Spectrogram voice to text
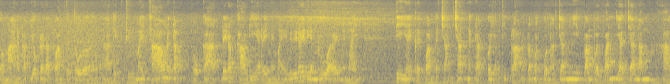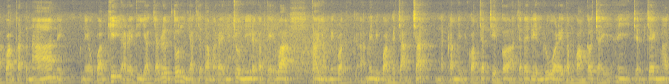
ต่อมานะครับ ยกระดับความเติบโตเด็กถือไม้เท้านะครับ โอกาสได้รับข่าวดีอะไรใหม่ ๆ หรือได้เรียนรู้อะไรใหม่ ๆ ที่ให้เกิดความกระจ่างชัดนะครับ ก็อย่างที่กล่าวนะครับบางคนอาจจะมีความใฝ่ฝัน อยากจะนำความปรารถนาในแนวความคิดอะไรที่อยากจะเริ่มต้น อยากจะทำอะไรในช่วงนี้นะครับ แต่ว่าถ้ายังไม่ไม่มีความกระจ่างชัดนะครับ ไม่มีความชัดเจนก็อาจจะได้เรียนรู้อะไรทำความเข้าใจให้แจ่มแจ้งมาก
